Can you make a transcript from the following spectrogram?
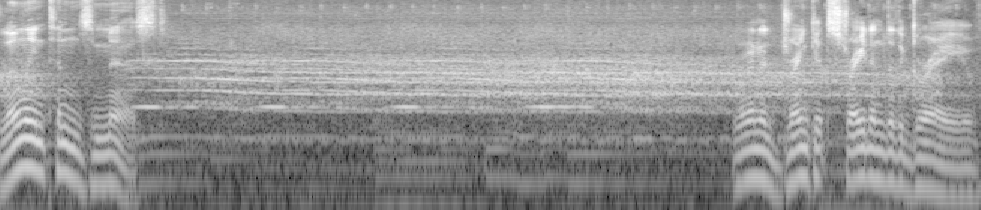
Lillington's Mist. We're gonna drink it straight into the grave.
